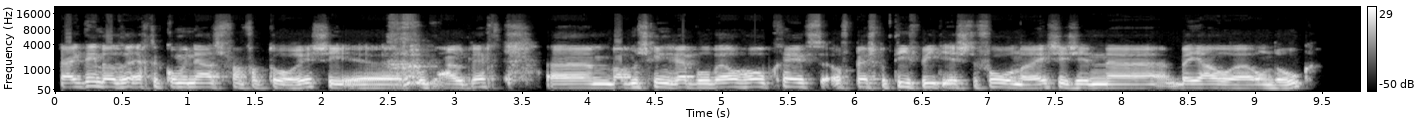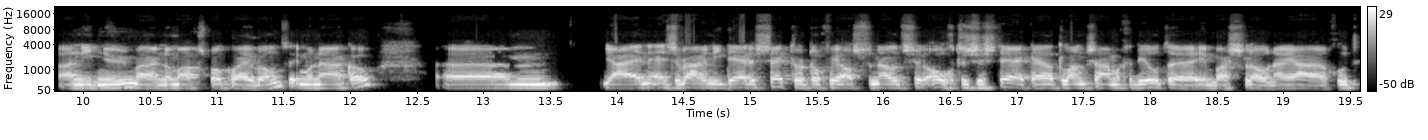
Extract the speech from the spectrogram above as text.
ja, ik denk dat het echt een combinatie van factoren is die je uh, goed uitlegt. Um, wat misschien Red Bull wel hoop geeft of perspectief biedt, is de volgende race. Die is in, uh, bij jou uh, om de hoek. Ah, niet nu, maar normaal gesproken waar je woont, in Monaco. Ehm, ja, en, en ze waren in die derde sector toch weer als vanouds oogden ze sterk. Hè? Dat langzame gedeelte in Barcelona. Ja, goed.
